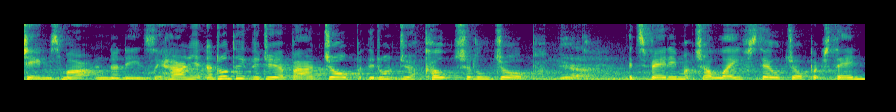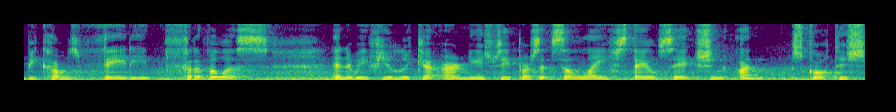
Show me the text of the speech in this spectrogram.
James Martin and Ainsley Harriott. I don't think they do a bad job, but they don't do a cultural job. Yeah. It's very much a lifestyle job, which then becomes very frivolous. In a way, if you look at our newspapers, it's a lifestyle section, and Scottish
